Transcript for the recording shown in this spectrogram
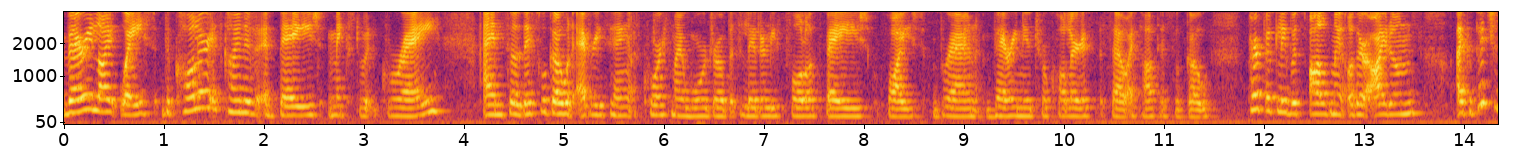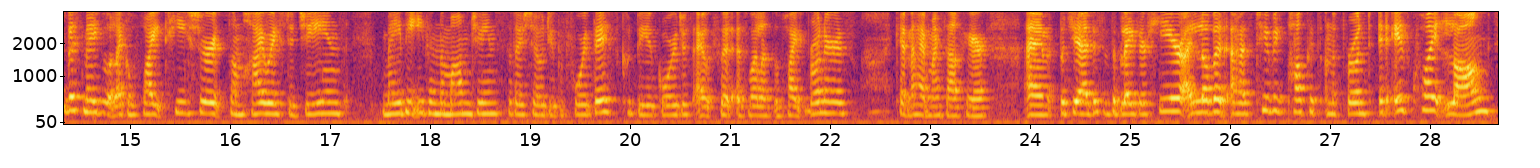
very lightweight. The color is kind of a beige mixed with gray and um, so this will go with everything. Of course my wardrobe is literally full of beige white brown very neutral colors. So i thought this would go perfectly with all of my other items. I could picture this maybe with like a white t-shirt some high-waisted jeans maybe even the mom jeans that i showed you before. This could be a gorgeous outfit as well as the white runners. Getting ahead myself here. Um but yeah this is the blazer here. I love it. It has two big pockets on the front. It is quite long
